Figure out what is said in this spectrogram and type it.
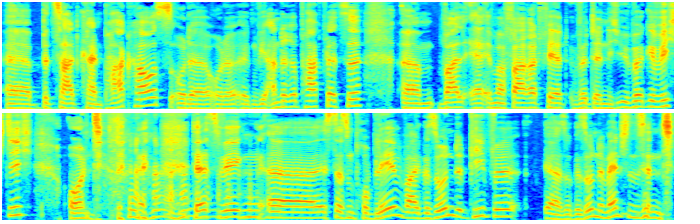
äh, bezahlt kein Parkhaus oder, oder irgendwie andere Parkplätze, ähm, weil er immer Fahrrad fährt, wird er nicht übergewichtig und deswegen äh, ist das ein Problem, weil gesunde People ja, so gesunde Menschen sind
